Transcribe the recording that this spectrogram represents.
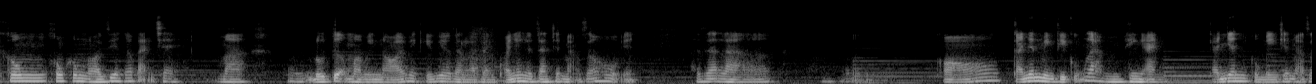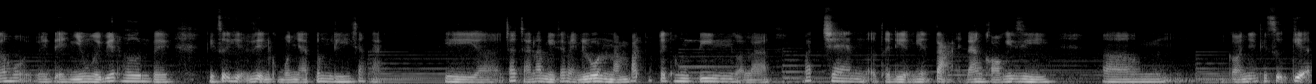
không không không nói riêng các bạn trẻ mà đối tượng mà mình nói về cái việc rằng là dành quá nhiều thời gian trên mạng xã hội ấy, thật ra là ờ, có cá nhân mình thì cũng làm hình ảnh cá nhân của mình trên mạng xã hội để nhiều người biết hơn về cái sự hiện diện của một nhà tâm lý chẳng hạn. Thì uh, chắc chắn là mình sẽ phải luôn nắm bắt các cái thông tin gọi là bắt trend ở thời điểm hiện tại đang có cái gì uh, có những cái sự kiện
